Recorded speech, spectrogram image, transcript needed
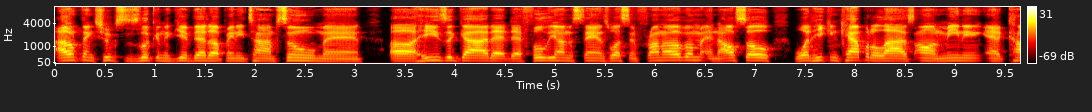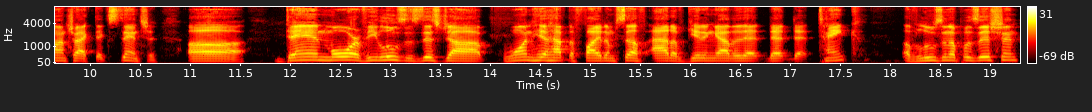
I don't think Chuks is looking to give that up anytime soon, man. Uh, he's a guy that that fully understands what's in front of him and also what he can capitalize on, meaning a contract extension. Uh, Dan Moore, if he loses this job, one, he'll have to fight himself out of getting out of that that that tank of losing a position,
